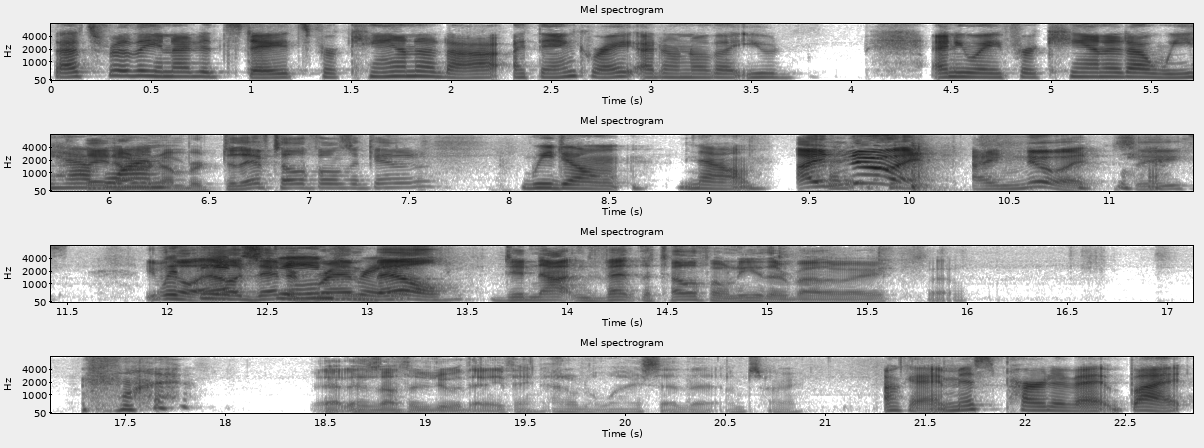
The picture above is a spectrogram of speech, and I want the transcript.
That's for the United States. For Canada, I think, right? I don't know that you. Anyway, for Canada, we have They one. number. Do they have telephones in Canada? We don't. No. I knew it. I knew it. See? Even With though the Alexander exchange Graham rate. Bell did not invent the telephone either, by the way. So What? that has nothing to do with anything. I don't know why I said that. I'm sorry. Okay, I missed part of it, but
